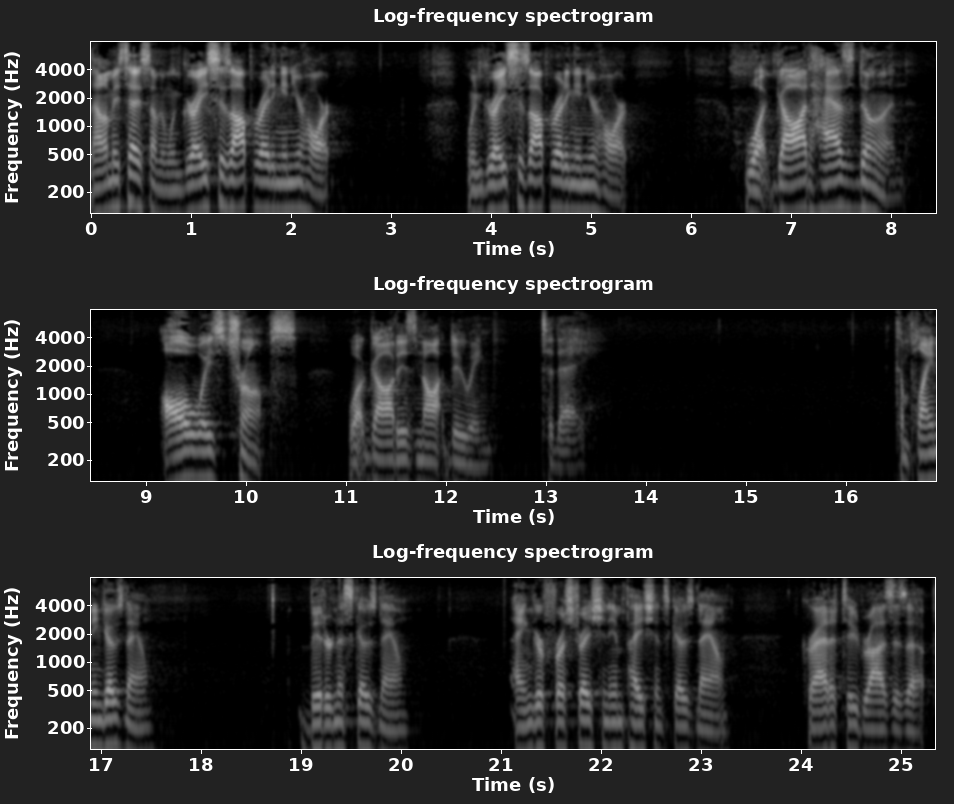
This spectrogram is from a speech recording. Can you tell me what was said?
Now, let me tell you something. When grace is operating in your heart, when grace is operating in your heart, what God has done always trumps what God is not doing today. Complaining goes down, bitterness goes down, anger, frustration, impatience goes down, gratitude rises up.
